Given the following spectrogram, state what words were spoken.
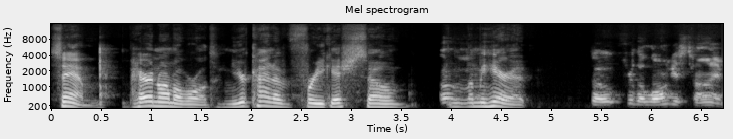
Sam, paranormal world. You're kind of freakish, so let me hear it. So for the longest time,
